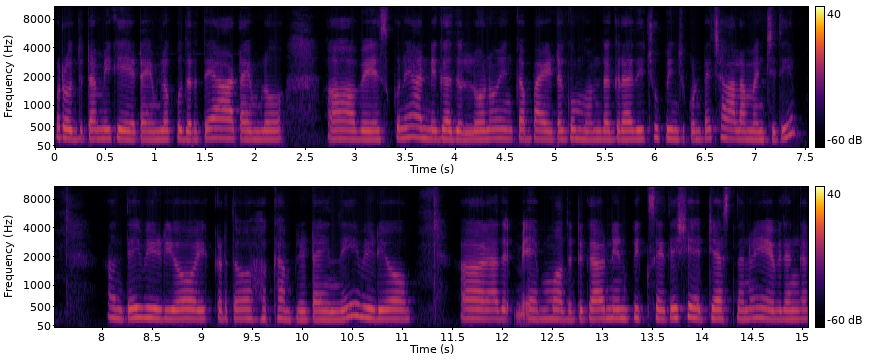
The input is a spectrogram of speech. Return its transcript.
ప్రొద్దుట మీకు ఏ టైంలో కుదిరితే ఆ టైంలో వేసుకుని అన్ని గదుల్లోనూ ఇంకా బయట గుమ్మం దగ్గర అది చూపించుకుంటే చాలా మంచిది. అంతే వీడియో ఇక్కడతో కంప్లీట్ అయింది. వీడియో అదే మొదటగా నేను పిక్స్ అయితే షేర్ చేస్తున్నాను ఏ విధంగా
